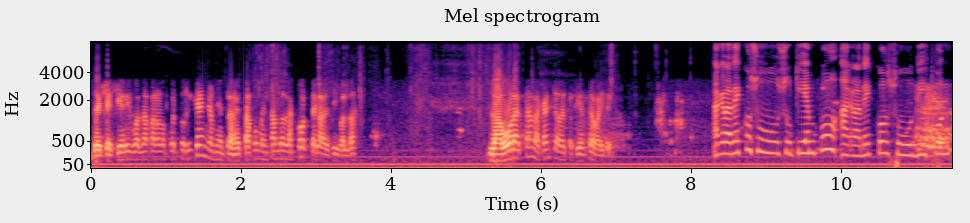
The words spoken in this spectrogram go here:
de que quiere igualdad para los puertorriqueños mientras está fomentando en las cortes la desigualdad. La bola está en la cancha del presidente Biden. Agradezco su, su tiempo, agradezco su dispon-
